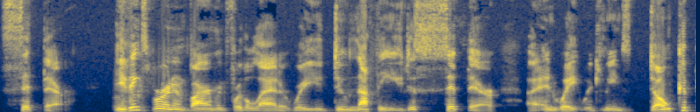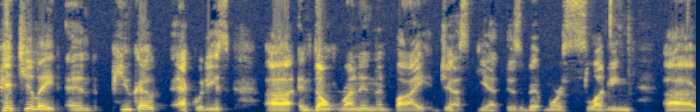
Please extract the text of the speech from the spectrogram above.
sit there. He thinks we're in an environment for the latter where you do nothing, you just sit there uh, and wait, which means don't capitulate and puke out equities uh, and don't run in and buy just yet. There's a bit more slugging uh,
